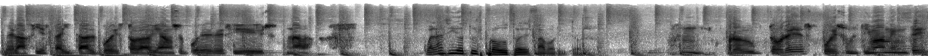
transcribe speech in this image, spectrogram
de la fiesta y tal pues todavía no se puede decir nada. ¿Cuáles han sido tus productores favoritos? Hmm, productores pues últimamente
